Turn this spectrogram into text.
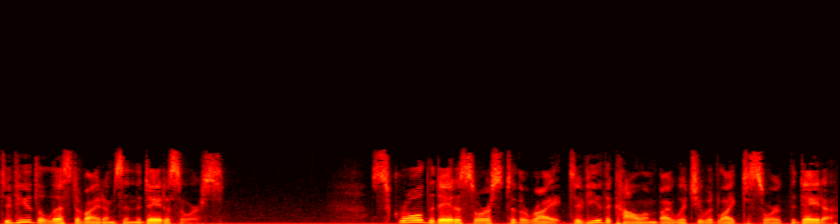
to view the list of items in the data source. Scroll the data source to the right to view the column by which you would like to sort the data.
